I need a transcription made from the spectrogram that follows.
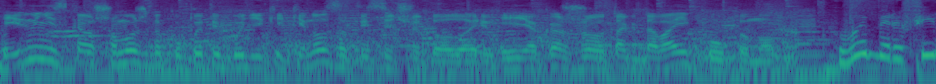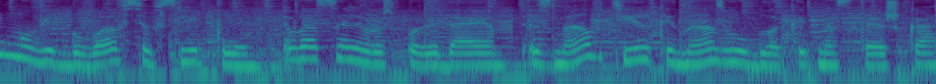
І він мені сказав, що можна купити будь-яке кіно за тисячу доларів. І я кажу, так давай купимо. Вибір фільму відбувався всліпу. Василь розповідає, знав тільки назву Блакитна стежка.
